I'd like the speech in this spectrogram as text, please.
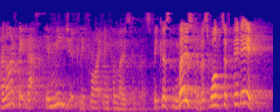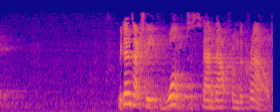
And I think that's immediately frightening for most of us because most of us want to fit in. We don't actually want to stand out from the crowd,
